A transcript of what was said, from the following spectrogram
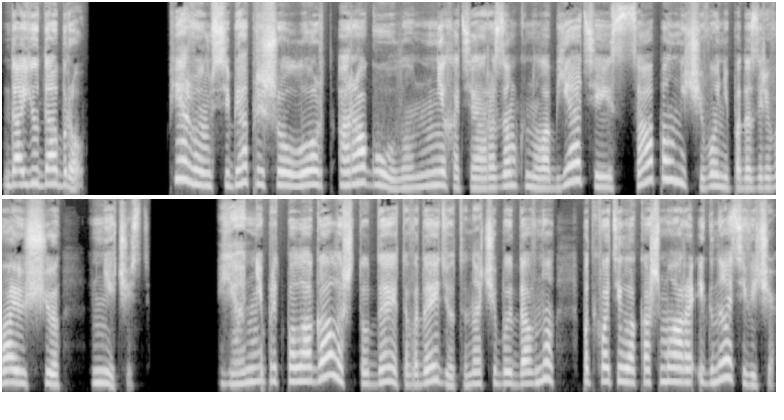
даю добро». Первым в себя пришел лорд Арагул. Он нехотя разомкнул объятия и сцапал ничего не подозревающую нечисть. Я не предполагала, что до этого дойдет, иначе бы давно подхватила кошмара Игнатьевича.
